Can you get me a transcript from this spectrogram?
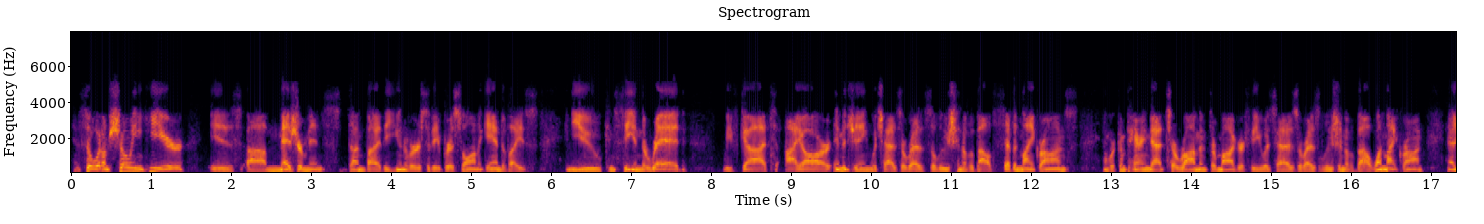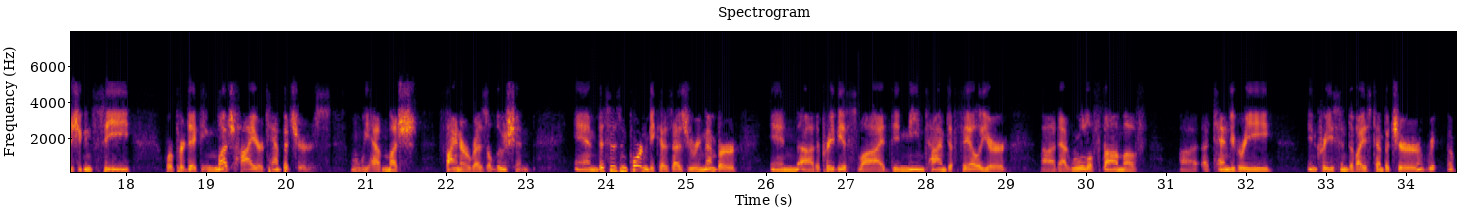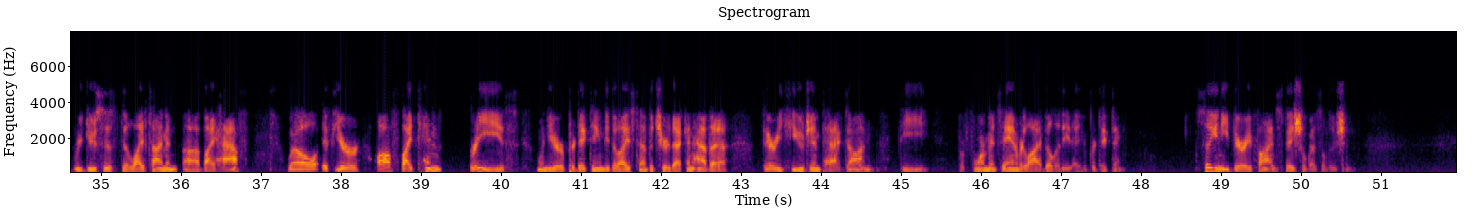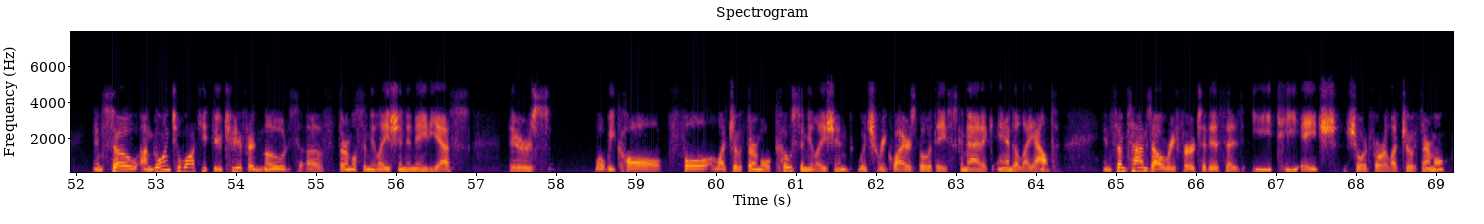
And so what I'm showing here is uh, measurements done by the University of Bristol on a GaN device. And you can see in the red, we've got IR imaging, which has a resolution of about 7 microns, and we're comparing that to Raman thermography, which has a resolution of about 1 micron. As you can see, we're predicting much higher temperatures when we have much finer resolution. And this is important because as you remember in uh, the previous slide, the mean time to failure, uh, that rule of thumb of uh, a 10 degree increase in device temperature re reduces the lifetime in, uh, by half. Well, if you're off by 10 degrees when you're predicting the device temperature, that can have a very huge impact on the performance and reliability that you're predicting. So you need very fine spatial resolution. And so I'm going to walk you through two different modes of thermal simulation in ADS. There's what we call full electrothermal co-simulation, which requires both a schematic and a layout. And sometimes I'll refer to this as ETH, short for electrothermal.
